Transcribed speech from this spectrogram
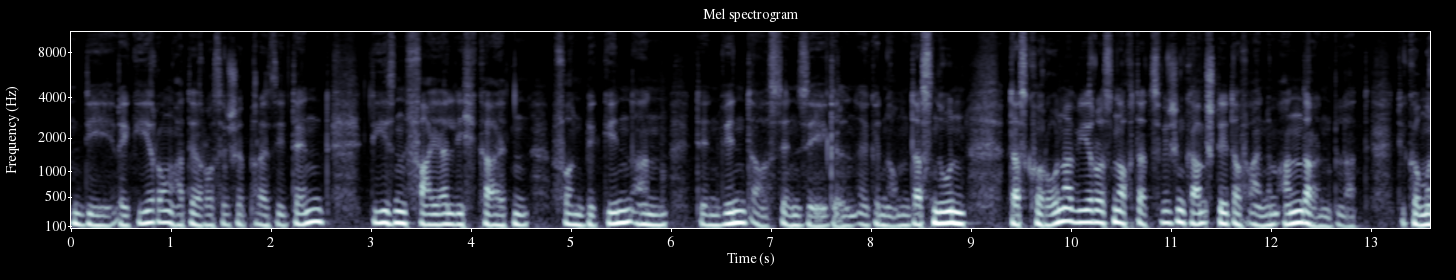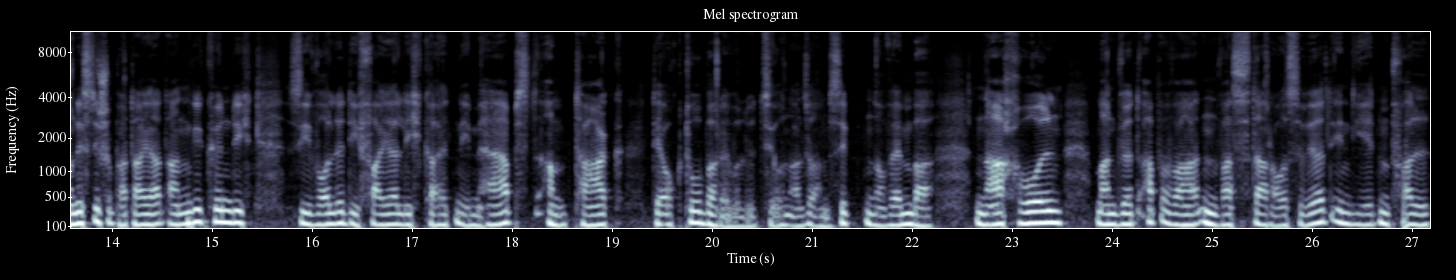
die Regierung, hat der russische Präsident diesen Feierlichkeiten von Beginn an den Wind aus den Segeln äh, genommen. Dass nun das Coronavirus noch dazwischen kam, steht auf einem anderen Blatt. Die Kommunistische Partei hat angekündigt, sie wolle die Feierlichkeiten im Herbst am Tag der Oktoberrevolution, also am 7. November, nachholen. Man wird abwarten, was daraus wird. In jedem Fall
